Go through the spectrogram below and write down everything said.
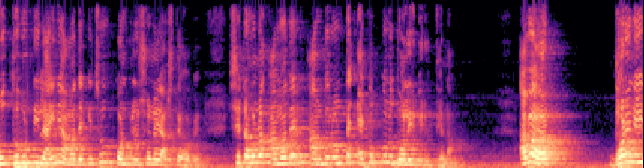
মধ্যবর্তী লাইনে আমাদের কিছু কনক্লুশনে আসতে হবে। সেটা হলো আমাদের আন্দোলনটা একক কোনো দলের বিরুদ্ধে না। আবার ধরেন এই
